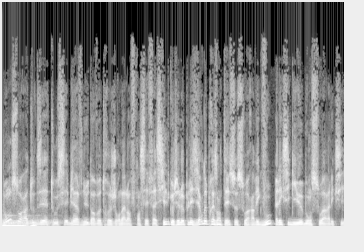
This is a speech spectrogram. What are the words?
Bonsoir à toutes et à tous et bienvenue dans votre journal en français facile que j'ai le plaisir de présenter ce soir avec vous, Alexis Guilleux. Bonsoir Alexis.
